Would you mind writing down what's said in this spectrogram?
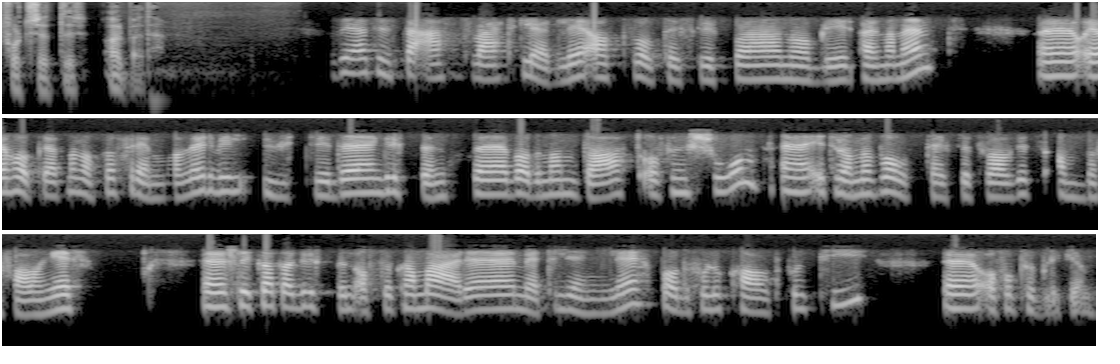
fortsetter arbeidet. Jeg syns det er svært gledelig at voldtektsgruppa nå blir permanent. Eh, og jeg håper at man også fremover vil utvide gruppens eh, både mandat og funksjon eh, i tråd med voldtektsutvalgets anbefalinger. Eh, slik at da gruppen også kan være mer tilgjengelig både for lokalt politi eh, og for publikum.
